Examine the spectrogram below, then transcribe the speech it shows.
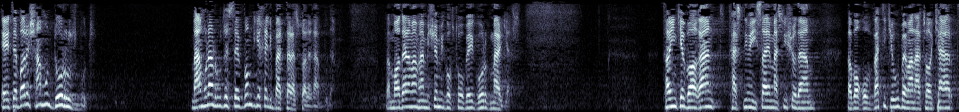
اعتبارش همون دو روز بود. معمولا روز سوم دیگه خیلی بدتر از سال قبل بودم. و مادرم هم همیشه می‌گفت توبه گرگ مرگ است. تا اینکه واقعا تسلیم عیسی مسیح شدم و با قوتی که او به من عطا کرد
